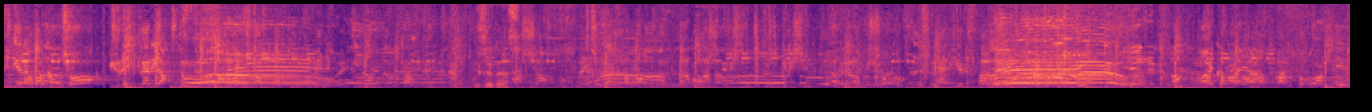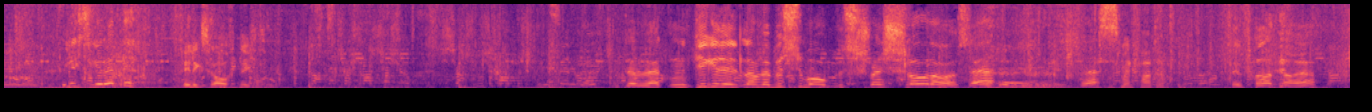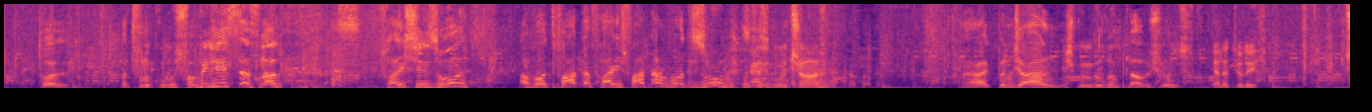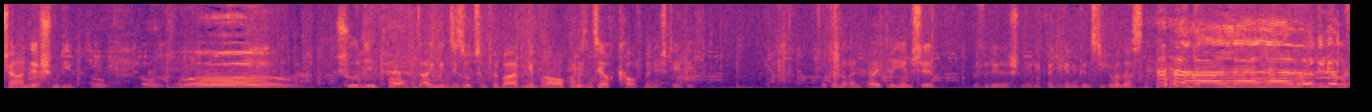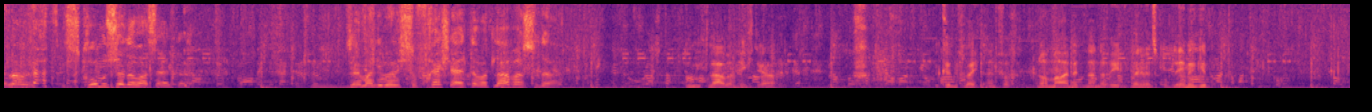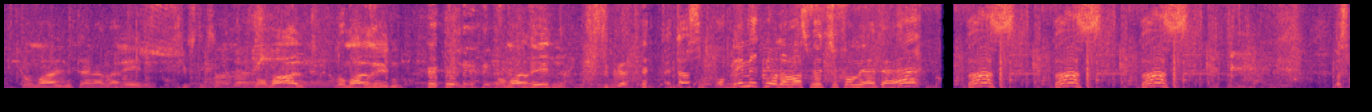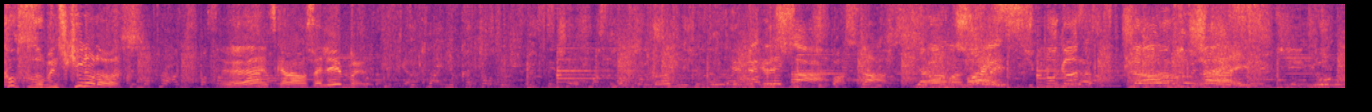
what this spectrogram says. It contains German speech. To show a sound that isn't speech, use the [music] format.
Her yere bakıp çok yürekler yaktım Ist er das? Felix, Zigarette? Felix raucht nicht. Wer hat mit dir geredet, Lan? Wer bist du überhaupt? Bist du Schwein schlau oder was, hä? Das ist mein Vater. Dein Vater, ja? Toll. Was für eine komische Familie ist das, Lan? Frage ich den Sohn? Antwort Vater, frage ich Vater, Antwort Sohn. Sie sind wohl Can? Ja, ich bin Jan. Ich bin berühmt, glaube ich, Jungs. Ja, natürlich. Can, der Schuhdieb. Schuhdieb, hä? Und eignen Sie so zum privaten Gebrauch oder sind Sie auch kaufmännisch tätig? Ich hätte noch ein paar italienische Büffellederschuhe, die könnte ich Ihnen günstig überlassen. [laughs] Na, na, na, wirklich, Lan. Ist komisch oder was, Alter? Sei mal lieber nicht so frech, Alter. Was laberst du da? Du, ich laber nicht, ja? Wir können vielleicht einfach normal miteinander reden. Wenn es Probleme gibt, Normal miteinander reden. Normal, normal reden. [laughs] normal reden. Alter, hast du ein Problem mit mir oder was willst du von mir, Alter, hä? Was? Was? Was? Was guckst du so? Bin ich Kino oder was? Ja? Jetzt kann er was erleben, Alter. Ja, man weiß. Schnuggers, Clown und Scheiß.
